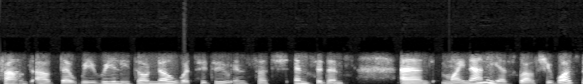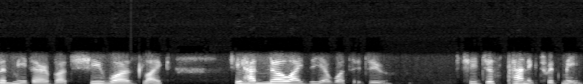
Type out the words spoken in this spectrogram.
found out that we really don't know what to do in such incidents. And my nanny as well, she was with me there, but she was like, she had no idea what to do. She just panicked with me.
